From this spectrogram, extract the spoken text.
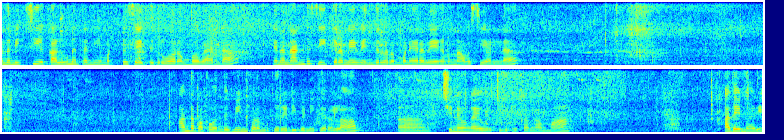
அந்த மிக்சியை கழுவுன தண்ணியை மட்டும் சேர்த்துக்கிருவோம் ரொம்ப வேண்டாம். ஏன்னா நண்டு சீக்கிரமே வெந்துடும் ரொம்ப நேரம் வேகணும்னு அவசியம் இல்லை. அந்த பக்கம் வந்து மீன் குழம்புக்கு ரெடி பண்ணிக்கிறலாம் சின்ன வெங்காயம் உரிச்சிக்கிட்டு இருக்காங்க அம்மா. அதே மாதிரி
